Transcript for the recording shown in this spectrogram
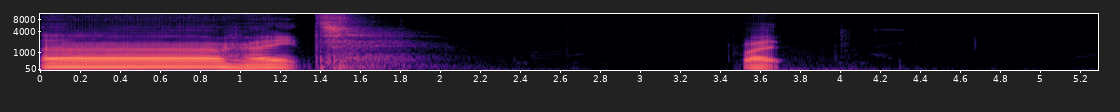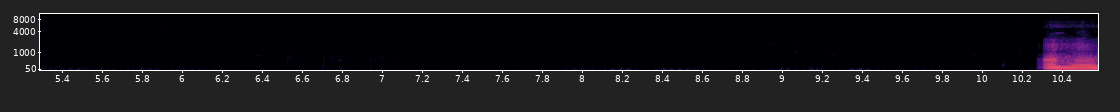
Uh, right. What? hmm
